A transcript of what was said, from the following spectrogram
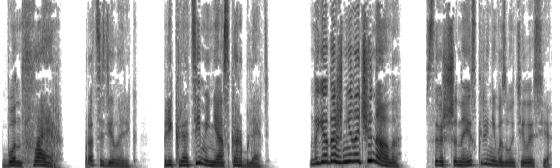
«Бонфайр», — процедил Эрик. Прекрати меня оскорблять!» «Да я даже не начинала!» — совершенно искренне возмутилась я.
